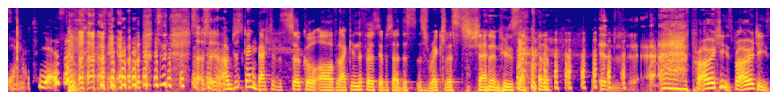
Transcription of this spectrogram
damn it. Yes. so, so I'm just going back to the circle of like in the first episode, this this reckless Shannon who's like kind of uh, priorities, priorities,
